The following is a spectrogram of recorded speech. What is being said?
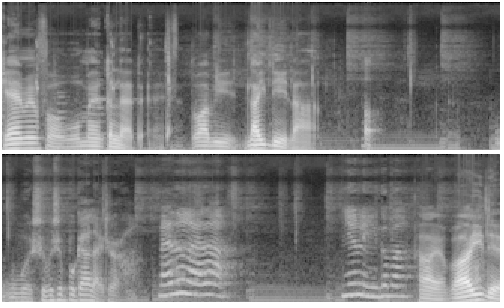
Caring for Woman Club တဲ့သွားပြီးလိုက်နေလား 我是不是不该来这儿啊？来都来了，你也领一个吧。 ဟာရဘာကြီးလဲ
